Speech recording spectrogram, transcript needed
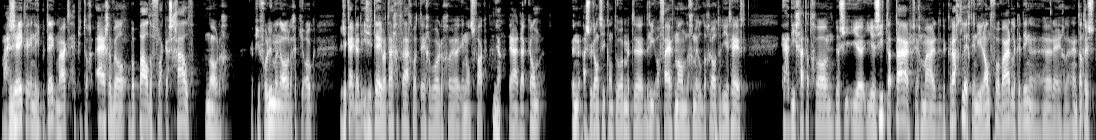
maar zeker in de hypotheekmarkt heb je toch eigenlijk wel op bepaalde vlakken schaal nodig. Heb je volume nodig, heb je ook, als je kijkt naar de ICT, wat daar gevraagd wordt tegenwoordig uh, in ons vak. Ja. ja, daar kan een assurantiekantoor met uh, drie of vijf man, de gemiddelde grootte die het heeft, ja, die gaat dat gewoon. Dus je, je, je ziet dat daar, zeg maar, de, de kracht ligt in die randvoorwaardelijke dingen uh, regelen. En dat is,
